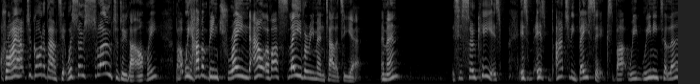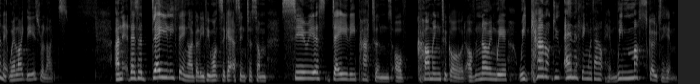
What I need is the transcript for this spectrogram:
Cry out to God about it. We're so slow to do that, aren't we? But we haven't been trained out of our slavery mentality yet. Amen? This is so key. It's, it's, it's actually basics, but we, we need to learn it. We're like the Israelites. And there's a daily thing, I believe, he wants to get us into some serious daily patterns of coming to God, of knowing we, we cannot do anything without Him. We must go to Him.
